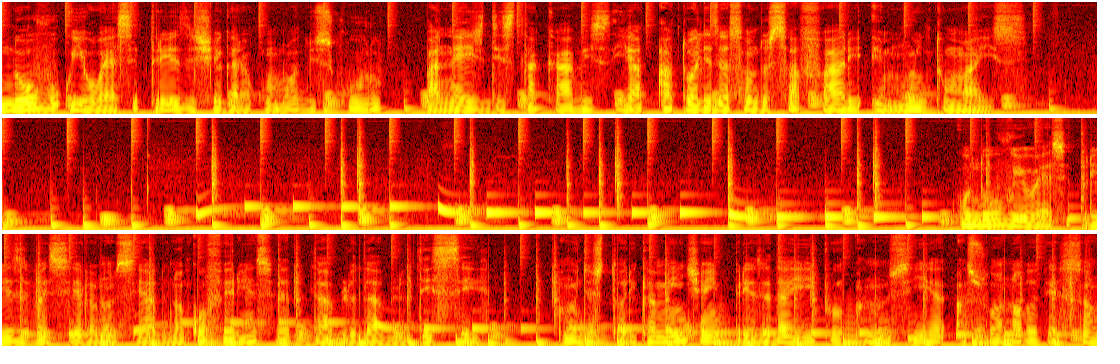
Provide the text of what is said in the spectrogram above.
novo iOS 13 chegará com modo escuro, painéis destacáveis e a atualização do Safari e muito mais. O novo iOS 13 vai ser anunciado na conferência WWDC, onde historicamente a empresa da Apple anuncia a sua nova versão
